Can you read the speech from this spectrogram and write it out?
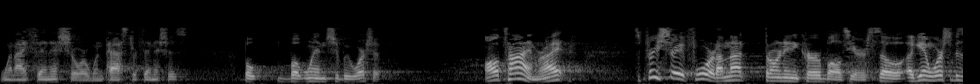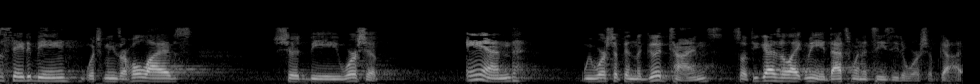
when I finish or when pastor finishes. But but when should we worship? All time, right? It's pretty straightforward. I'm not throwing any curveballs here. So again, worship is a state of being, which means our whole lives should be worship. And we worship in the good times. So if you guys are like me, that's when it's easy to worship God.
